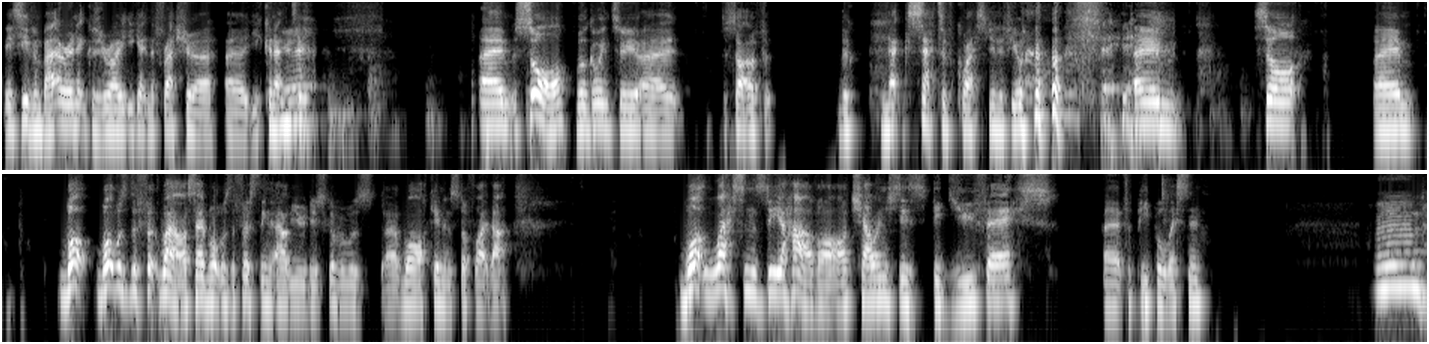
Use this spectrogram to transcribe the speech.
it's even better in it because you're right. You're getting the fresh air. Uh, you're connected. Yeah. Um, so we'll go into uh, the sort of the next set of question, if you will. um, so, um, what what was the well? I said what was the first thing that helped you discover was uh, walking and stuff like that. What lessons do you have, or, or challenges did you face uh, for people listening? Um,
